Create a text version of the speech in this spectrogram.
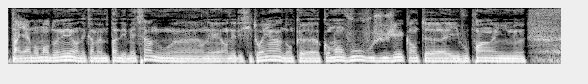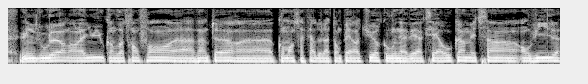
Enfin, il y a un moment donné, on n'est quand même pas des médecins, nous, euh, on est on est des citoyens. Donc, euh, comment vous vous jugez quand euh, il vous prend une une douleur dans la nuit ou quand votre enfant à 20 heures commence à faire de la température, que vous n'avez accès à aucun médecin en ville,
